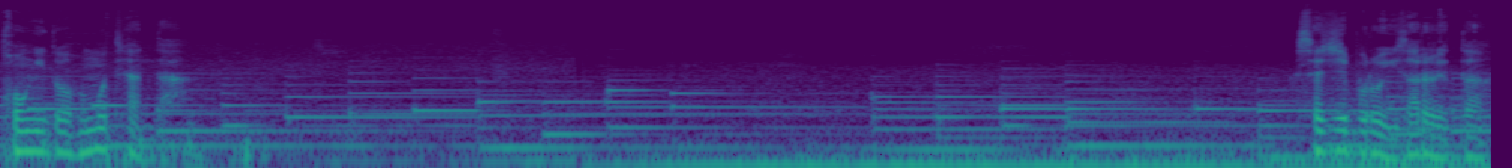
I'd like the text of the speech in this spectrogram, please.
콩이도 흐뭇해한다. 새 집으로 이사를 했다.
